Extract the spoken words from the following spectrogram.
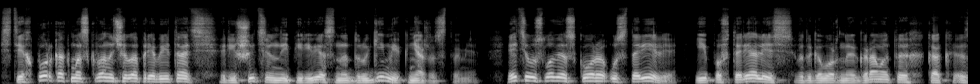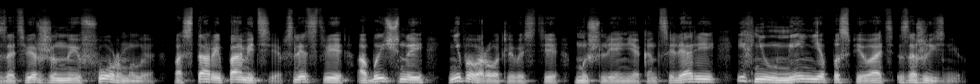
С тех пор, как Москва начала приобретать решительный перевес над другими княжествами, эти условия скоро устарели и повторялись в договорных грамотах как затверженные формулы по старой памяти вследствие обычной неповоротливости мышления канцелярии, их неумения поспевать за жизнью.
